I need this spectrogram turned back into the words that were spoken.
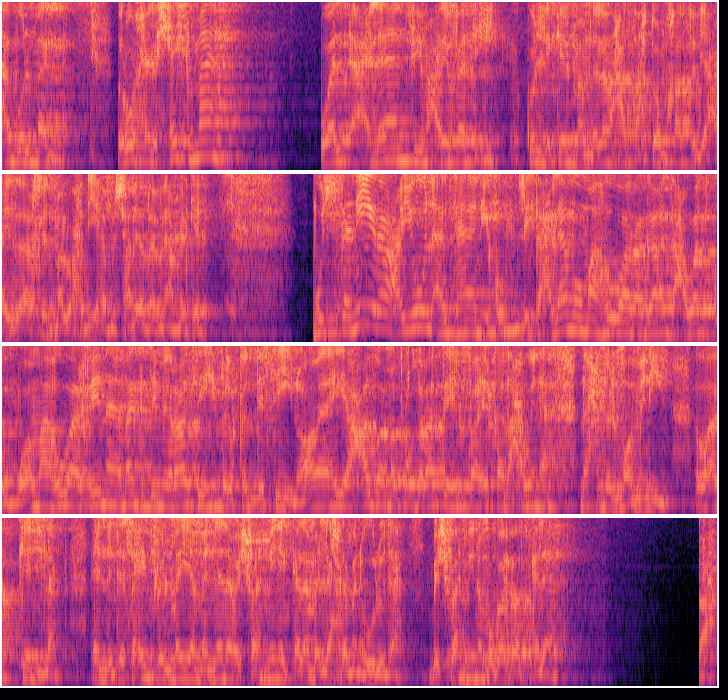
أبو المجد. روح الحكمة والإعلان في معرفته. كل كلمة من اللي أنا حاطط تحتهم خط دي عايزة خدمة لوحديها مش هنقدر نعمل كده. مستنير عيون أذهانكم لتعلموا ما هو رجاء دعوتكم وما هو غنى مجد ميراثه في القديسين وما هي عظمة قدرته الفائقة نحونا نحن المؤمنين. أؤكد لك إن 90% مننا مش فاهمين الكلام اللي إحنا بنقوله ده. مش فاهمينه مجرد كلام. صح.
